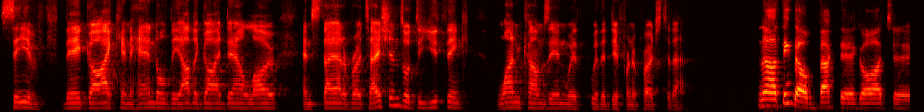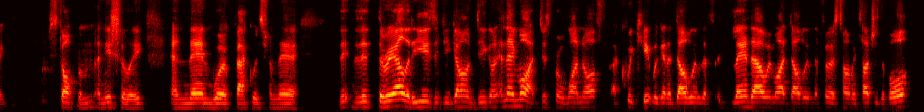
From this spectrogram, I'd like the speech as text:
See if their guy can handle the other guy down low and stay out of rotations, or do you think one comes in with with a different approach to that? No, I think they'll back their guy to stop them initially and then work backwards from there. The, the, the, reality is if you go and dig on, and they might just for a one-off, a quick hit, we're going to double him. The Landale, we might double him the first time he touches the ball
